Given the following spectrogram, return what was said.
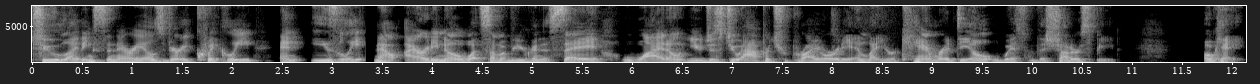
two lighting scenarios very quickly and easily. Now, I already know what some of you are going to say. Why don't you just do aperture priority and let your camera deal with the shutter speed? Okay,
